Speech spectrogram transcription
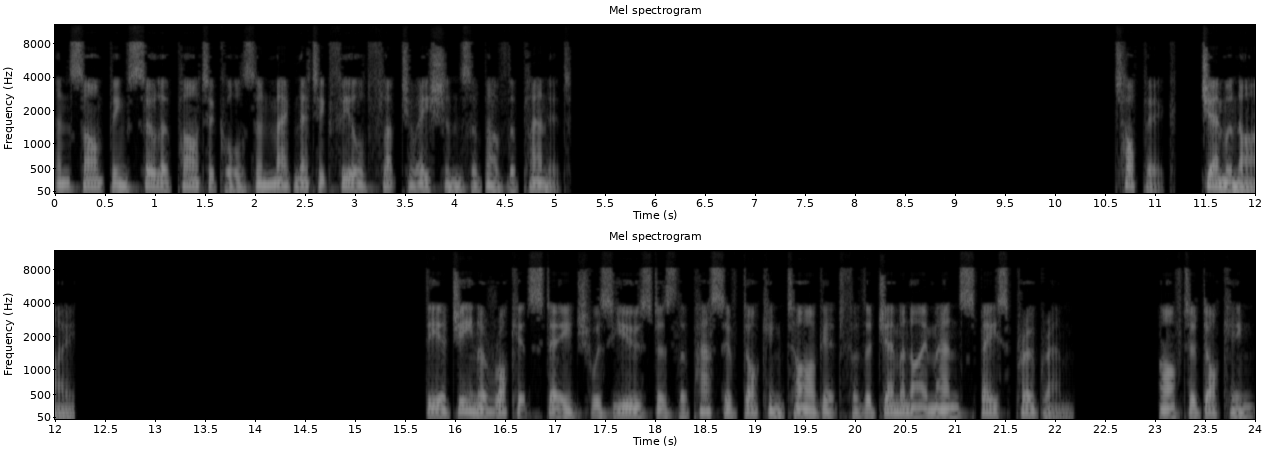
and sampling solar particles and magnetic field fluctuations above the planet. Gemini The Agena rocket stage was used as the passive docking target for the Gemini manned space program. After docking,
